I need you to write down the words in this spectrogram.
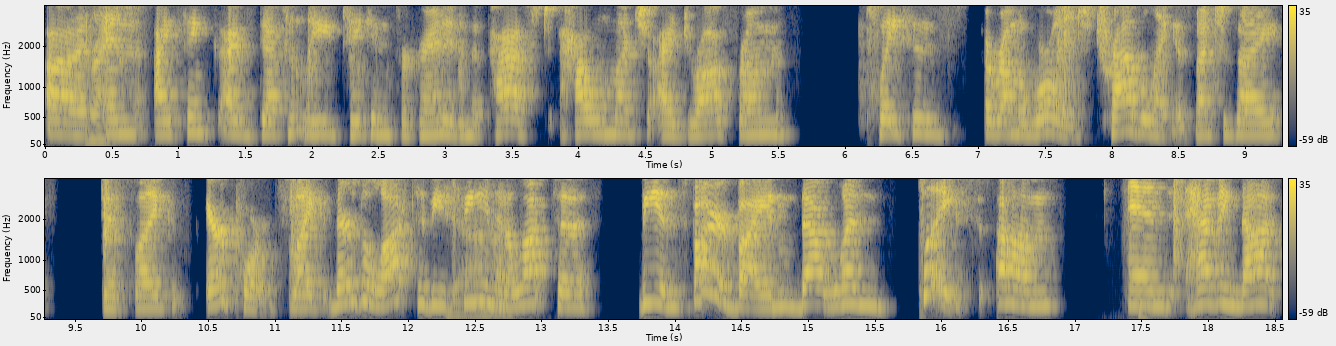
Uh, Right. And I think I've definitely taken for granted in the past how much I draw from places around the world, traveling as much as I dislike airports. Like there's a lot to be seen and a lot to be inspired by in that one place. Um, and having not,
